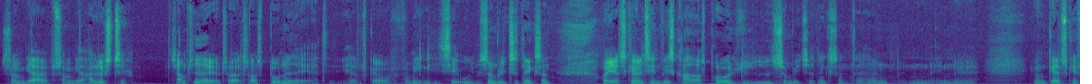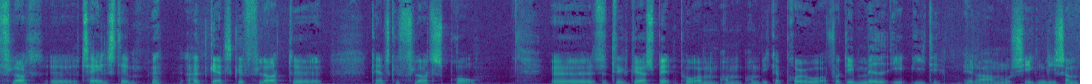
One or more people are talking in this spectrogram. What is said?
som, jeg, som jeg har lyst til. Samtidig er jeg jo altså også bundet af, at jeg skal jo formentlig se ud som Richard Nixon. Og jeg skal vel til en vis grad også prøve at lyde som Richard Nixon, der havde en, en, en, øh, en ganske flot øh, talestemme og et ganske flot, øh, ganske flot sprog. Øh, så det bliver jeg spændt på, om, om, om vi kan prøve at få det med ind i det, eller om musikken ligesom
